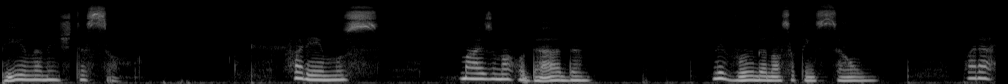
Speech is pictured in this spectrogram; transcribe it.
pela meditação faremos mais uma rodada, levando a nossa atenção para a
